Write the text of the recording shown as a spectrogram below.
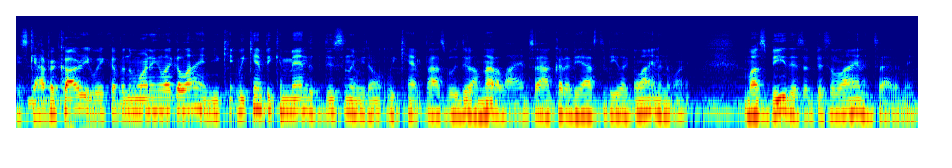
Yisgaber ka'ari, wake up in the morning like a lion. You can't, we can't be commanded to do something we don't, we can't possibly do. I'm not a lion, so how could I be asked to be like a lion in the morning? Must be there's a bit of lion inside of me.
